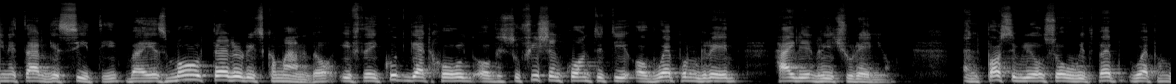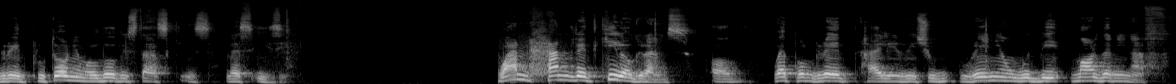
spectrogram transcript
in a target city by a small terrorist commando if they could get hold of a sufficient quantity of weapon grade highly enriched uranium, and possibly also with weapon grade plutonium, although this task is less easy. 100 kilograms of weapon grade highly enriched uranium would be more than enough.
